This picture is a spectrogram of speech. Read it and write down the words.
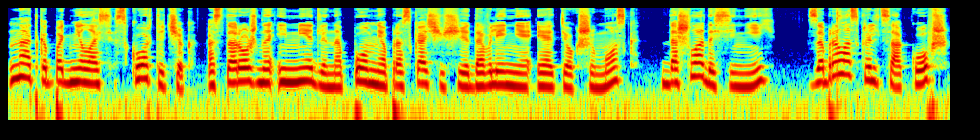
Надка поднялась с корточек, осторожно и медленно, помня про скачущее давление и отекший мозг, дошла до синей, забрала с крыльца ковш,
